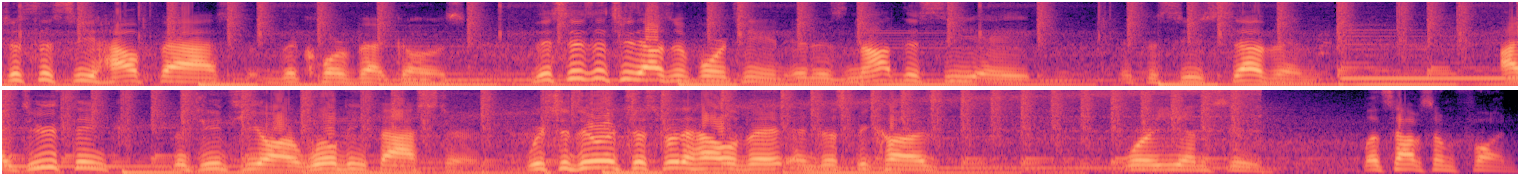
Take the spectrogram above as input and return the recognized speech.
just to see how fast the Corvette goes. This is a 2014. It is not the C8, it's the C7. I do think the GTR will be faster. We should do it just for the hell of it and just because we're EMC. Let's have some fun.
